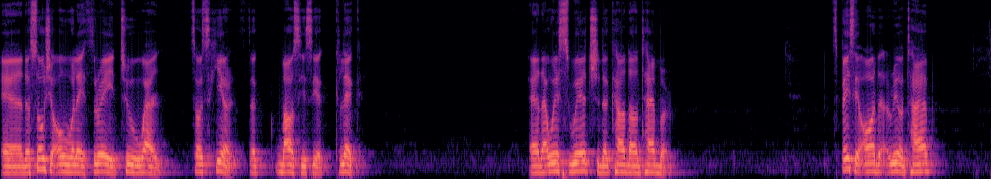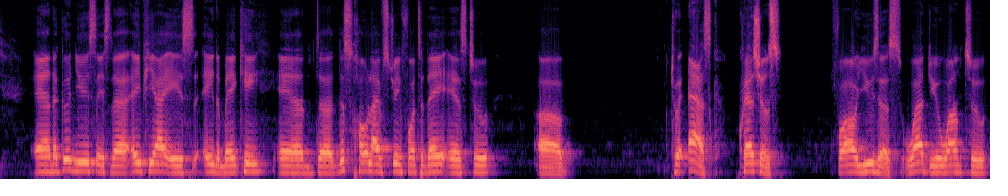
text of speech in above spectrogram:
and the social overlay three, two, one. So it's here. The mouse is here. Click. And I will switch the countdown timer. It's basically all the real time. And the good news is the API is in the making, and uh, this whole live stream for today is to uh, to ask questions for our users. What do you want to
